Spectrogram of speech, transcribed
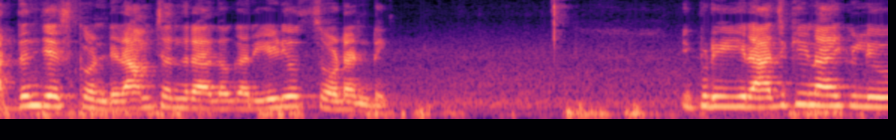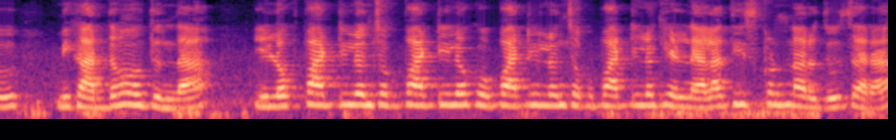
అర్థం చేసుకోండి రామచంద్ర యాదవ్ గారి వీడియోస్ చూడండి. ఇప్పుడు ఈ రాజకీయ నాయకులు మీకు అర్థమవుతుందా? వీళ్ళు ఒక పార్టీలోంచి ఒక పార్టీలోకి ఒక పార్టీలోంచి ఒక పార్టీలోకి వీళ్ళని ఎలా తీసుకుంటున్నారో చూసారా?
